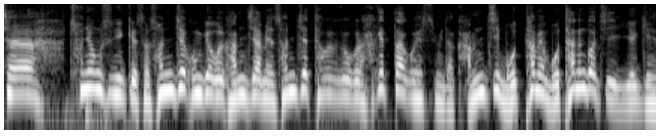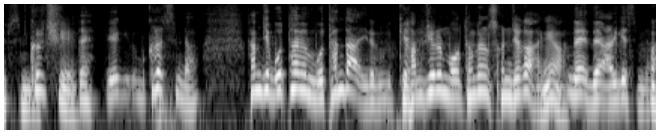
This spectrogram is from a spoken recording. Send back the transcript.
자, 천영수님께서 선제 공격을 감지하면 선제 타격을 하겠다고 했습니다. 감지 못하면 못하는 거지 얘기했습니다. 그렇지. 네, 얘기 뭐 그렇습니다. 감지 못하면 못한다 이렇게. 감지를 못하면 선제가 아니야. 네, 네, 알겠습니다.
